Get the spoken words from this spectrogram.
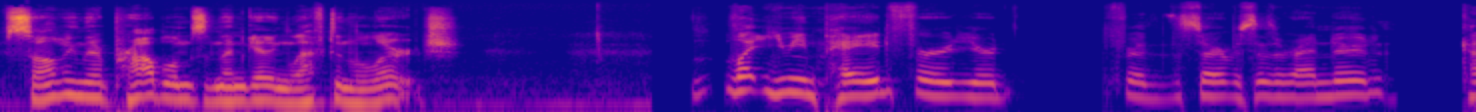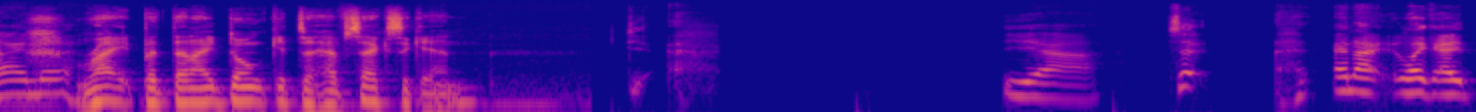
solving their problems and then getting left in the lurch. like you mean paid for your for the services rendered, kind of. Right, but then I don't get to have sex again. Yeah. So, and I like I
